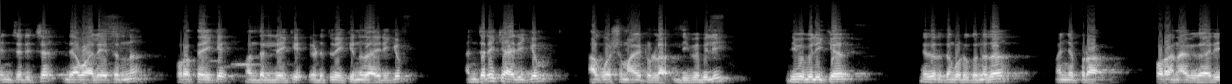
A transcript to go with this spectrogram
വെഞ്ചരിച്ച് ദേവാലയത്തിൽ നിന്ന് പുറത്തേക്ക് പന്തലിലേക്ക് എടുത്തു വയ്ക്കുന്നതായിരിക്കും. അഞ്ചരയ്ക്കായിരിക്കും ആഘോഷമായിട്ടുള്ള ദിവ്യബലി ദിവ്യബലിക്ക് നേതൃത്വം കൊടുക്കുന്നത് മഞ്ഞപ്ര പൊറാനാവികാരി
